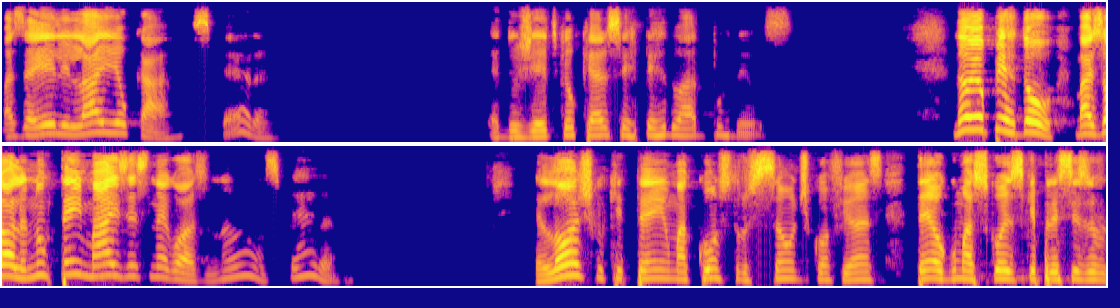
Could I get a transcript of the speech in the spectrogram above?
mas é ele lá e eu cá. Espera. É do jeito que eu quero ser perdoado por Deus. Não, eu perdoo, mas olha, não tem mais esse negócio. Não, espera. É lógico que tem uma construção de confiança, tem algumas coisas que precisam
